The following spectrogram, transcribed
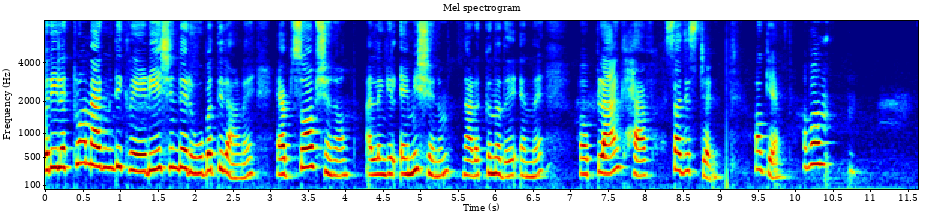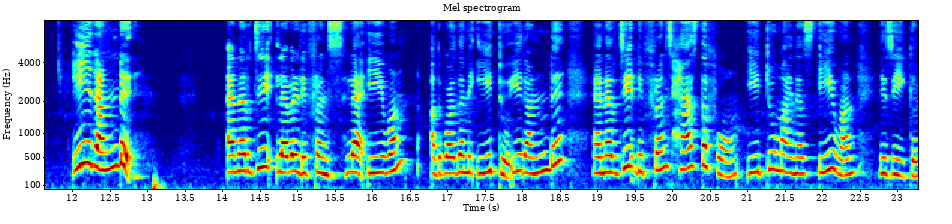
ഒരു ഇലക്ട്രോ മാഗ്നറ്റിക് റേഡിയേഷന്റെ രൂപത്തിലാണ് അബ്സോർപ്ഷനും അല്ലെങ്കിൽ എമിഷനും നടക്കുന്നത് എന്ന് പ്ലാങ്ക് ഹാവ് സജസ്റ്റഡ് ഓക്കെ അപ്പം ഈ രണ്ട് എനർജി ലെവൽ ഡിഫറൻസ് അല്ലേ ഇ വൺ അതുപോലെ തന്നെ ഇ ടു ഈ രണ്ട് energy difference has the form E two minus E one is equal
